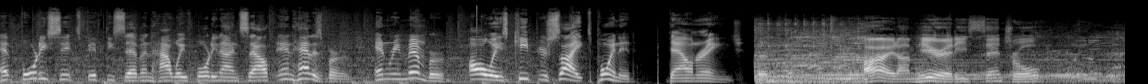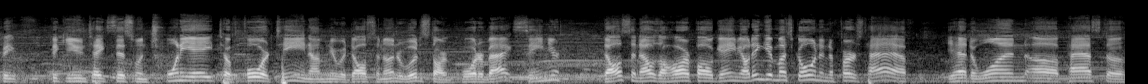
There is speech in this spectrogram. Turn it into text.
at 4657 Highway 49 South in Hattiesburg. And remember, always keep your sights pointed downrange. All right, I'm here at East Central. Pic- Picayune takes this one 28 to 14. I'm here with Dawson Underwood, starting quarterback, senior. Dawson, that was a hard fall game. Y'all didn't get much going in the first half. You had the one uh, pass to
